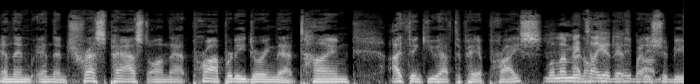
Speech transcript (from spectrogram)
and then and then trespassed on that property during that time, I think you have to pay a price. Well, let me tell you this. Anybody Bob. should be.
